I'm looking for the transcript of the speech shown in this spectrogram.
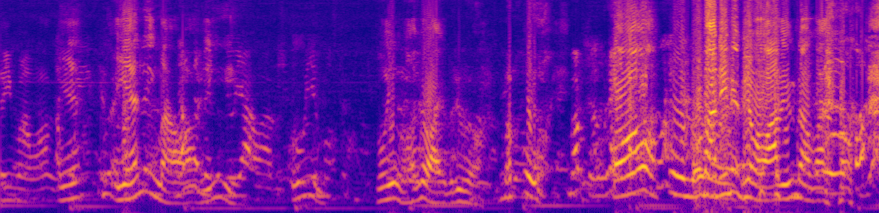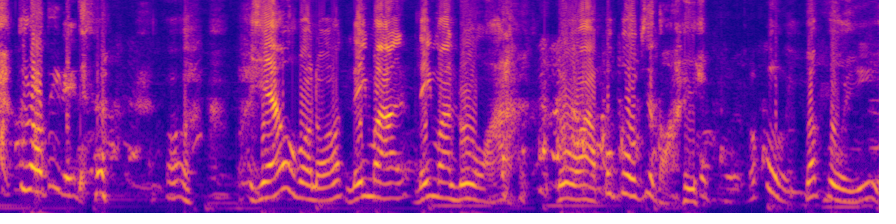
လိမ္မာပါအရင်အရင်လိမ့်ပါပါလေဟုတ်ဘိုးရင်ငေါပြောရပြီဘယ်လိုလဲမပို့မပို့အော်ဟိုလောပါတင်းနဲ့ပြောသွားပြီခုနောက်ပိုင်းသူတော့သိနေတယ်ဟောအရန်ဟိုပေါ့နော်လိမ္မာလိမ္မာလွန်သွားတာလွန်သွားပုတ်ပုတ်ဖြစ်သွားပြီ မပို့မပူကြီး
